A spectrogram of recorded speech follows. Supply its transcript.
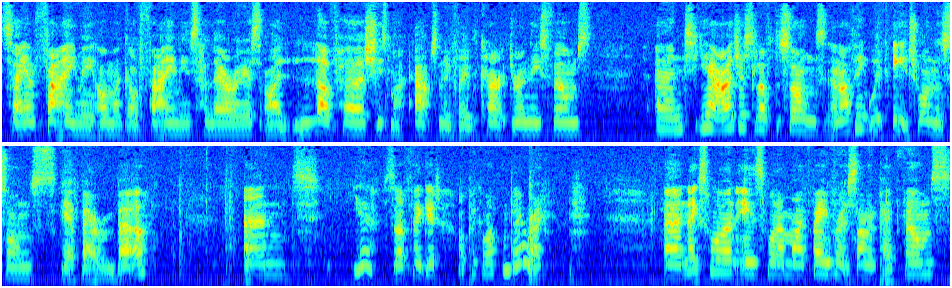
Say, and Fat Amy. Oh my god, Fat Amy is hilarious. I love her. She's my absolute favourite character in these films. And yeah, I just love the songs. And I think with each one, the songs get better and better. And yeah, so I figured I'll pick them up on Blu-ray. Uh, next one is one of my favourite Simon Pegg films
